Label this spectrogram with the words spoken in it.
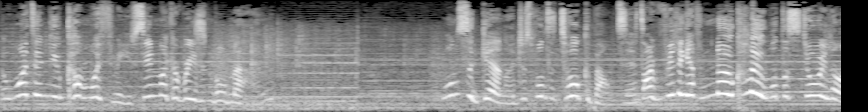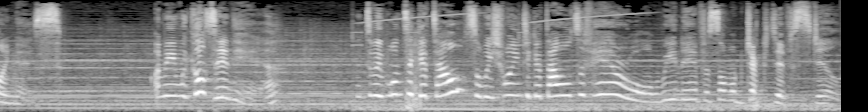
Why didn't you come with me? You seem like a reasonable man. Once again, I just want to talk about it. I really have no clue what the storyline is. I mean, we got in here. Do we want to get out? Are we trying to get out of here? Or are we in here for some objective still?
